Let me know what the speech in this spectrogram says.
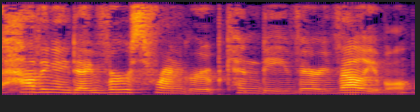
having a diverse friend group can be very valuable.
